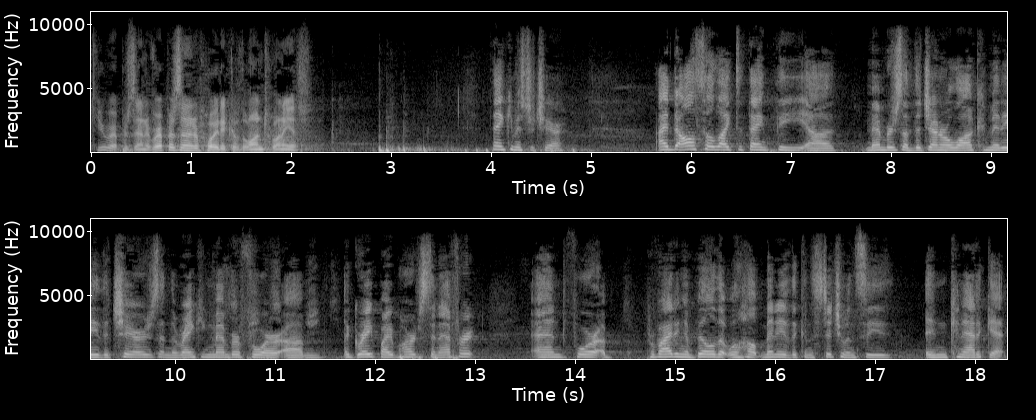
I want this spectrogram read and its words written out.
Thank you, Representative. Representative Hoydick of the 120th. Thank you, Mr. Chair. I'd also like to thank the uh, members of the General Law Committee, the chairs, and the ranking member for um, a great bipartisan effort and for uh, providing a bill that will help many of the constituencies in Connecticut.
